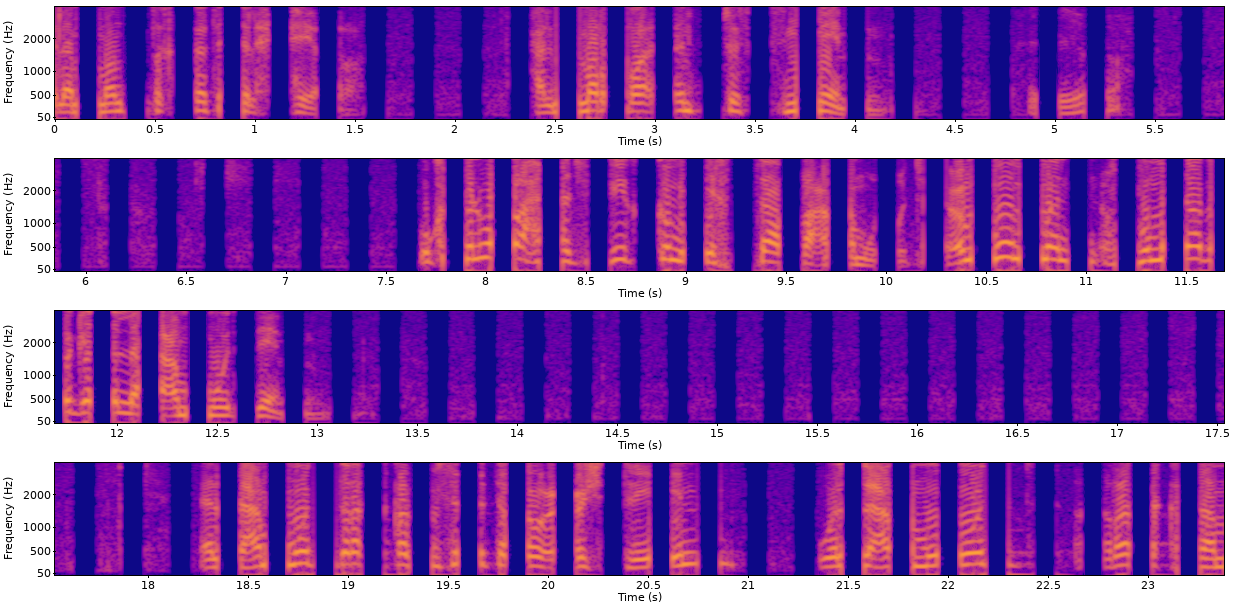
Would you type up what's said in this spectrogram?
إلى منطقة الحيرة. هالمرة أنتم اثنين؟ أيوه. وكل واحد فيكم يختار عمود الا عمودين العمود رقم 26 والعمود رقم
